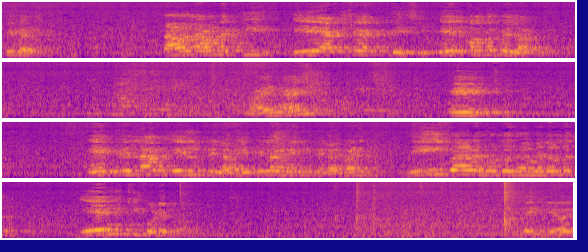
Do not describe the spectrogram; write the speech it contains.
ঠিক আছে? তাহলে আমরা কি এ একশো এক পেয়েছি? এর কত পেলাম? নাইন নাইন এইট এ পেলাম এল পেলাম এ পেলাম এল পেলাম। এবার এইবার হলো ঝামেলা হলো এন কি করে পাবো? দেখি, এবার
